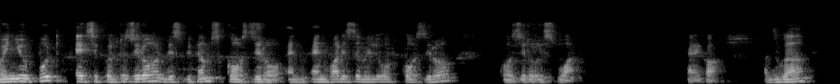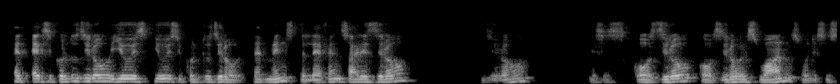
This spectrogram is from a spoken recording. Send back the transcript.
when you put x equal to 0 this becomes cos 0 and and what is the value of cos 0 cos 0 is 1 aduga at x equal to 0 u is u is equal to 0 that means the left hand side is 0 0 this is cos 0 cos 0 is 1 so this is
